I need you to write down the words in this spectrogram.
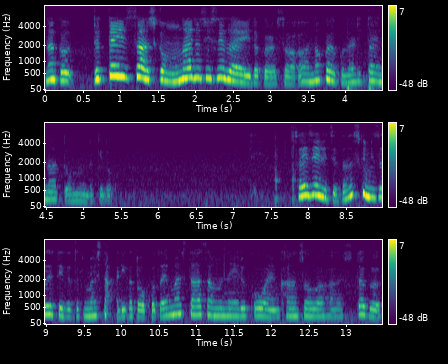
なんか絶対さしかも同い年世代だからさあ仲良くなりたいなって思うんだけど。最前列で楽しく見させていただきました。ありがとうございました。サムネイル公演感想はハッシュタグ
